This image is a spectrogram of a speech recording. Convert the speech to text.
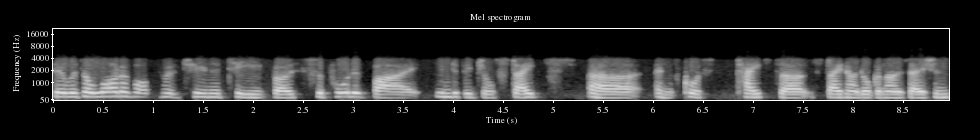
There was a lot of opportunity, both supported by individual states uh, and, of course, TAFEs, uh, state owned organisations,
